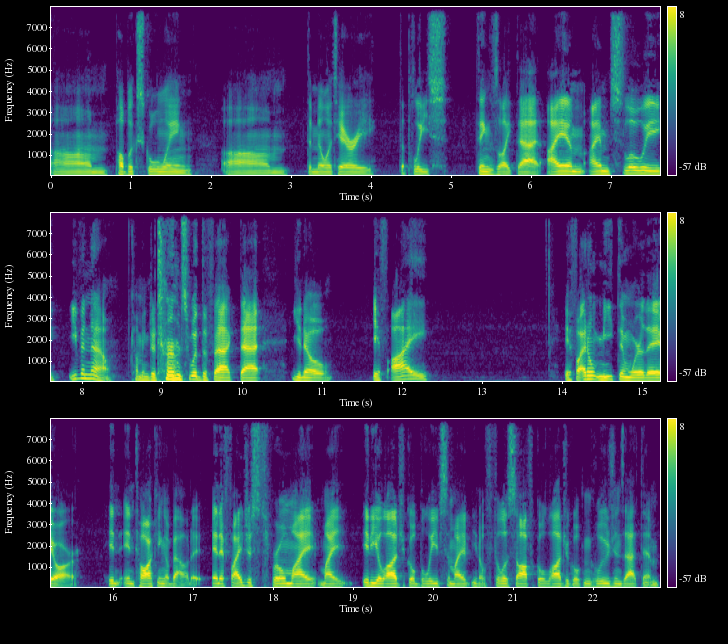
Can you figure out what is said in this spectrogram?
um, public schooling, um, the military, the police, things like that, I am I am slowly even now coming to terms with the fact that you know if I if I don't meet them where they are in, in talking about it, and if I just throw my my ideological beliefs and my you know philosophical logical conclusions at them,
